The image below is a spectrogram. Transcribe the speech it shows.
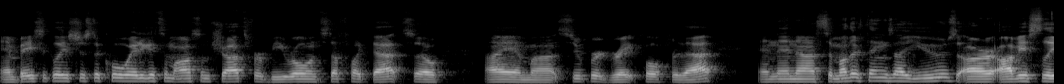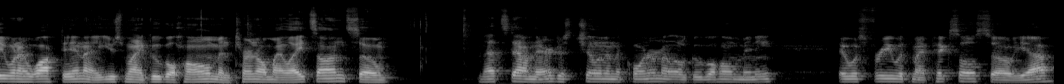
And basically, it's just a cool way to get some awesome shots for B-roll and stuff like that. So I am uh, super grateful for that. And then uh, some other things I use are obviously when I walked in, I used my Google Home and turned all my lights on. So that's down there, just chilling in the corner, my little Google Home Mini. It was free with my Pixel, so yeah.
